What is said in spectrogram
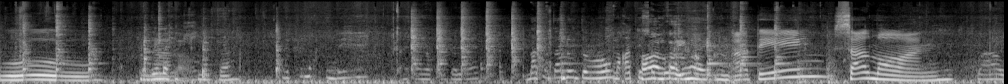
Woo. Bakit ano ito? Makati Ah, kaingay. Ang ating salmon. Wow.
